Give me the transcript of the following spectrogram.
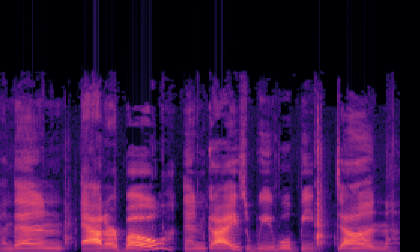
and then add our bow and guys we will be done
